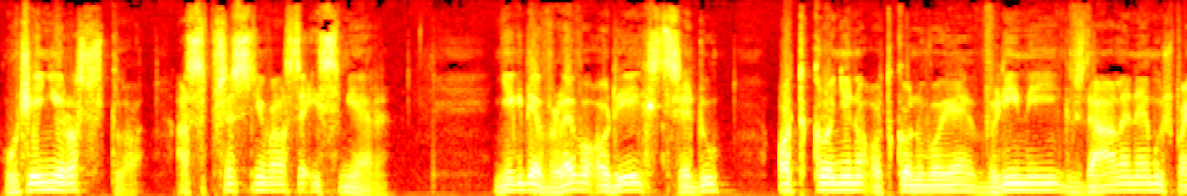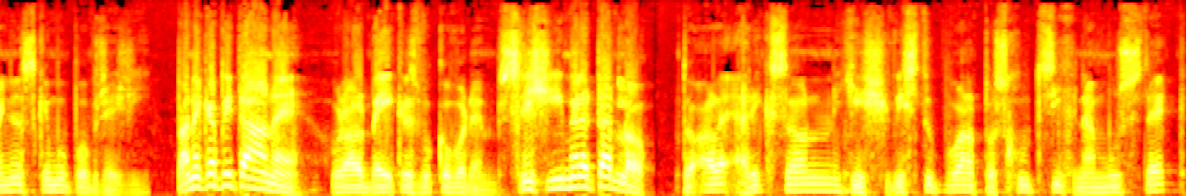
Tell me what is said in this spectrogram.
Hučení rostlo a zpřesňoval se i směr. Někde vlevo od jejich středu, odkloněno od konvoje, v linii k vzdálenému španělskému pobřeží. Pane kapitáne, volal Baker zvukovodem, slyšíme letadlo. To ale Erikson již vystupoval po schůdcích na můstek,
